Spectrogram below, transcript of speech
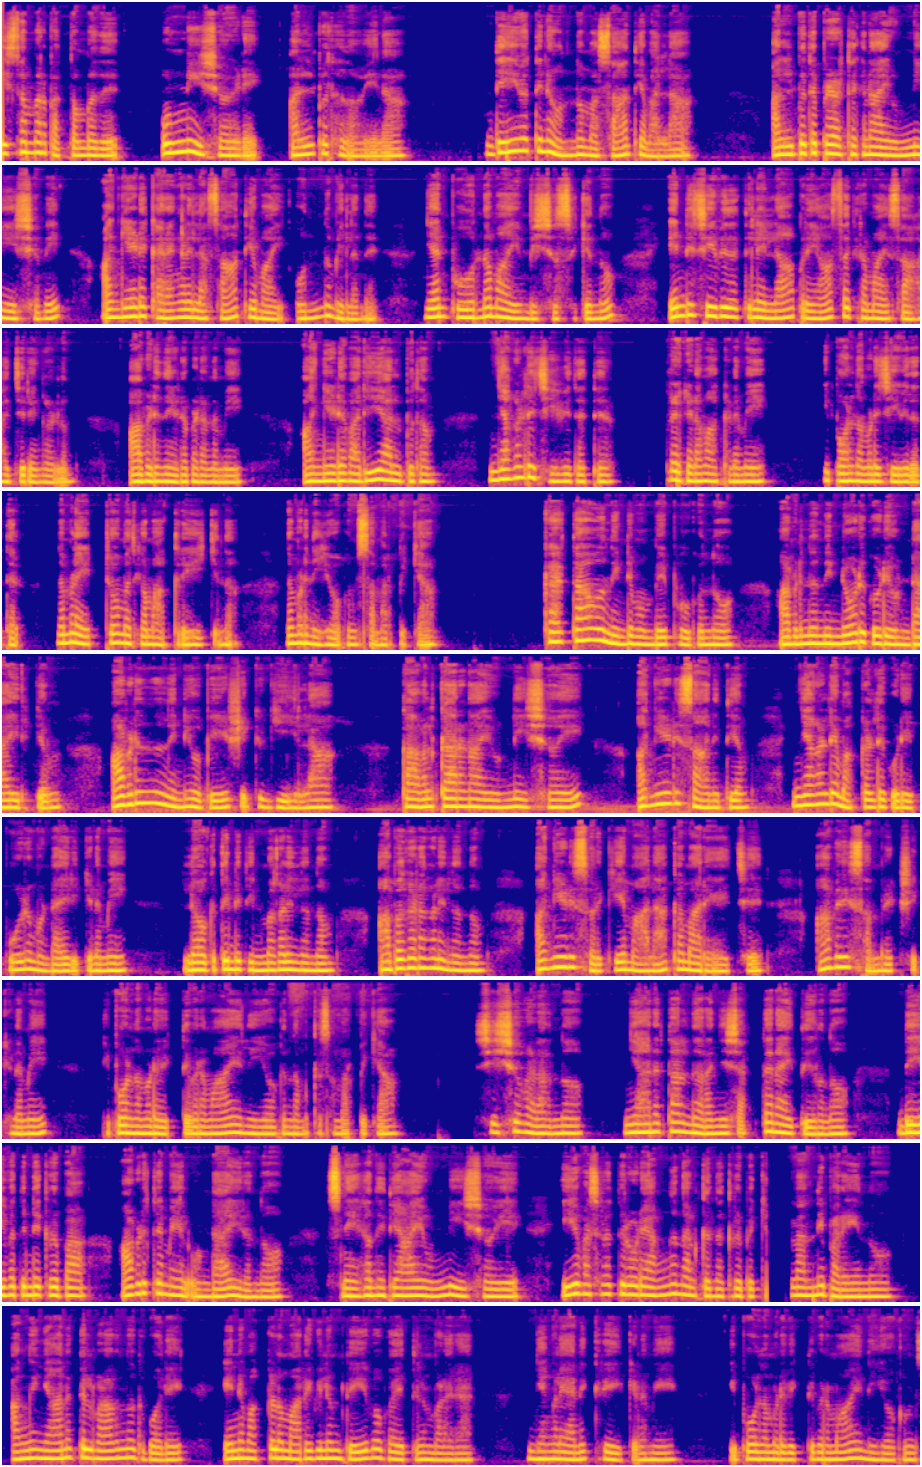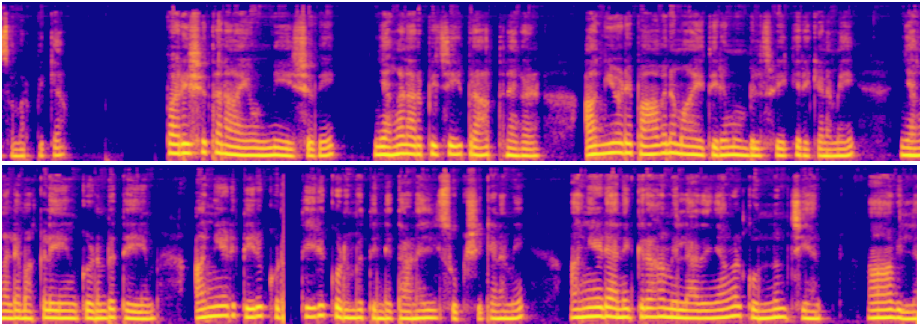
December പത്തൊമ്പത് ഉണ്ണീശോയുടെ അത്ഭുത നൊവേന ദൈവത്തിന് ഒന്നും അസാധ്യമല്ല. അത്ഭുത പ്രവർത്തകനായ ഉണ്ണീശോവെ അങ്ങയുടെ കരങ്ങളിൽ അസാധ്യമായി ഒന്നുമില്ലെന്ന് ഞാൻ പൂർണമായും വിശ്വസിക്കുന്നു. എന്റെ ജീവിതത്തിലെ എല്ലാ പ്രയാസകരമായ സാഹചര്യങ്ങളിലും അവിടുന്ന് ഇടപെടണമേ. അങ്ങയുടെ വലിയ അത്ഭുതം ഞങ്ങളുടെ ജീവിതത്തിൽ പ്രകടമാക്കണമേ. ഇപ്പോൾ നമ്മുടെ ജീവിതത്തിൽ നമ്മൾ ഏറ്റവും അധികം ആഗ്രഹിക്കുന്ന നമ്മുടെ നിയോഗം സമർപ്പിക്കാം. കർത്താവ് നിന്റെ മുമ്പേ പോകുന്നു. അവിടുന്ന് നിന്നോട് കൂടി ഉണ്ടായിരിക്കും. അവിടുന്ന് നിന്നെ ഉപേക്ഷിക്കുകയില്ല. കാവൽക്കാരനായ ഉണ്ണീശോയെ അങ്ങയുടെ സാന്നിധ്യം ഞങ്ങളുടെ മക്കളുടെ കൂടെ എപ്പോഴും ഉണ്ടായിരിക്കണമേ. ലോകത്തിന്റെ തിന്മകളിൽ നിന്നും അപകടങ്ങളിൽ നിന്നും അങ്ങയുടെ സ്വർഗീയ മാലാക്കമാരെ അയച്ച് അവരെ സംരക്ഷിക്കണമേ. ഇപ്പോൾ നമ്മുടെ വ്യക്തിപരമായ നിയോഗം നമുക്ക് സമർപ്പിക്കാം. ശിശു വളർന്നു ജ്ഞാനത്താൽ നിറഞ്ഞ് ശക്തനായി തീർന്നു. ദൈവത്തിന്റെ കൃപ അവിടുത്തെ മേൽ ഉണ്ടായിരുന്നു. സ്നേഹനിധിയായ ഉണ്ണി ഈശോയെ ഈ വചനത്തിലൂടെ അങ്ങ് നൽകുന്ന കൃപയ്ക്ക് നന്ദി പറയുന്നു. അങ്ങ് ജ്ഞാനത്തിൽ വളർന്നതുപോലെ എന്റെ മക്കളും അറിവിലും ദൈവഭയത്തിലും വളരാൻ ഞങ്ങളെ അനുഗ്രഹിക്കണമേ. ഇപ്പോൾ നമ്മുടെ വ്യക്തിപരമായ നിയോഗം സമർപ്പിക്കാം. പരിശുദ്ധനായ ഉണ്ണി യേശുവെ ഞങ്ങൾ അർപ്പിച്ച ഈ പ്രാർത്ഥനകൾ അങ്ങയുടെ പാവനമായ തിരുമുമ്പിൽ സ്വീകരിക്കണമേ. ഞങ്ങളുടെ മക്കളെയും കുടുംബത്തെയും അങ്ങയുടെ തിരുക്കുട തിരുക്കുടുംബത്തിന്റെ തണലിൽ സൂക്ഷിക്കണമേ. അങ്ങയുടെ അനുഗ്രഹമില്ലാതെ ഞങ്ങൾക്കൊന്നും ചെയ്യാൻ ആവില്ല.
